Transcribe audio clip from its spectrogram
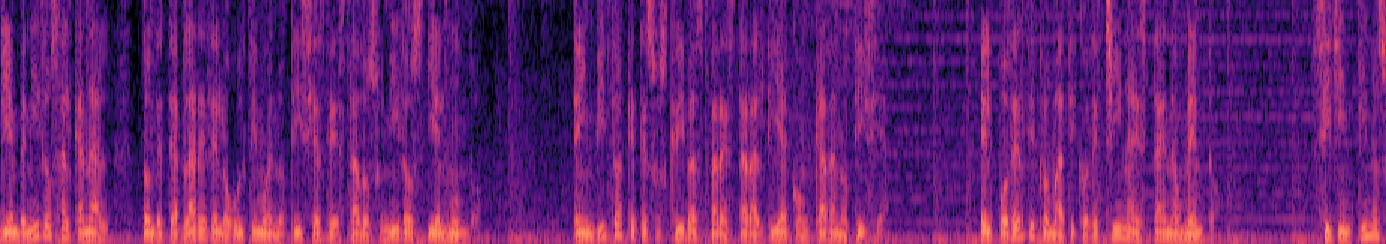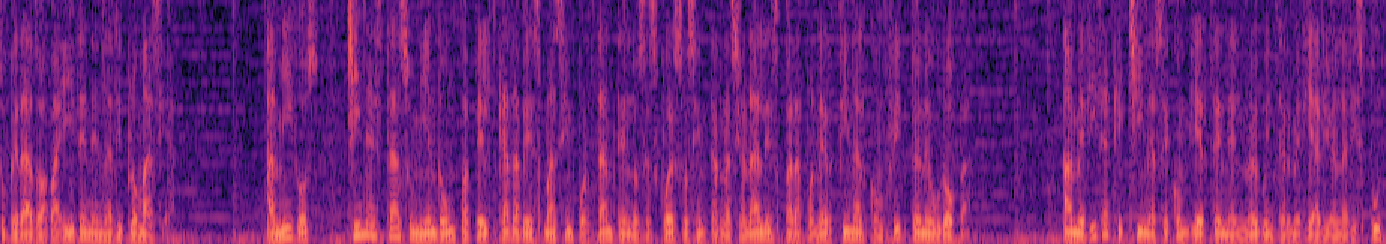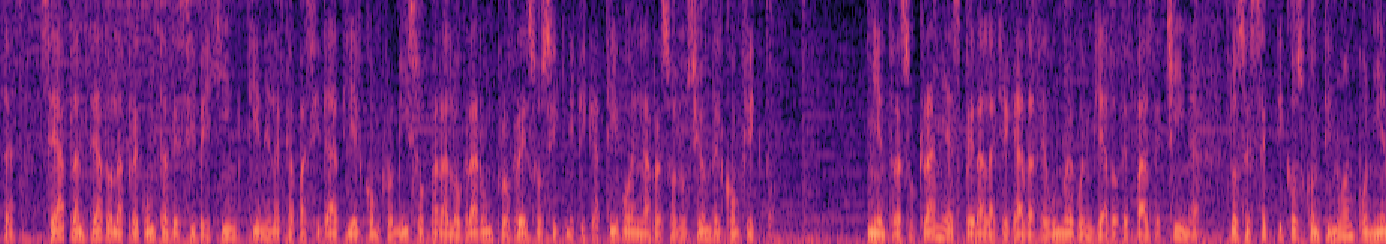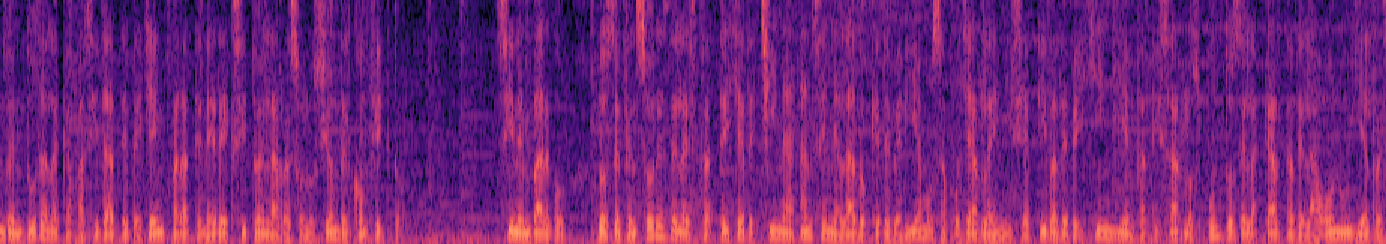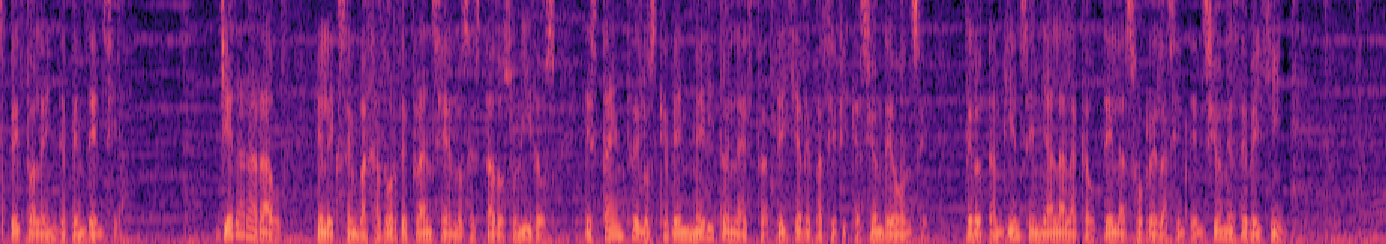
Bienvenidos al canal, donde te hablaré de lo último en noticias de Estados Unidos y el mundo. Te invito a que te suscribas para estar al día con cada noticia. El poder diplomático de China está en aumento. Xi Jinping ha superado a Biden en la diplomacia. Amigos, China está asumiendo un papel cada vez más importante en los esfuerzos internacionales para poner fin al conflicto en Europa. A medida que China se convierte en el nuevo intermediario en la disputa, se ha planteado la pregunta de si Beijing tiene la capacidad y el compromiso para lograr un progreso significativo en la resolución del conflicto. Mientras Ucrania espera la llegada de un nuevo enviado de paz de China, los escépticos continúan poniendo en duda la capacidad de Beijing para tener éxito en la resolución del conflicto. Sin embargo, los defensores de la estrategia de China han señalado que deberíamos apoyar la iniciativa de Beijing y enfatizar los puntos de la Carta de la ONU y el respeto a la independencia. Gerard Araud, el ex embajador de Francia en los Estados Unidos, está entre los que ven mérito en la estrategia de pacificación de ONCE, pero también señala la cautela sobre las intenciones de Beijing.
